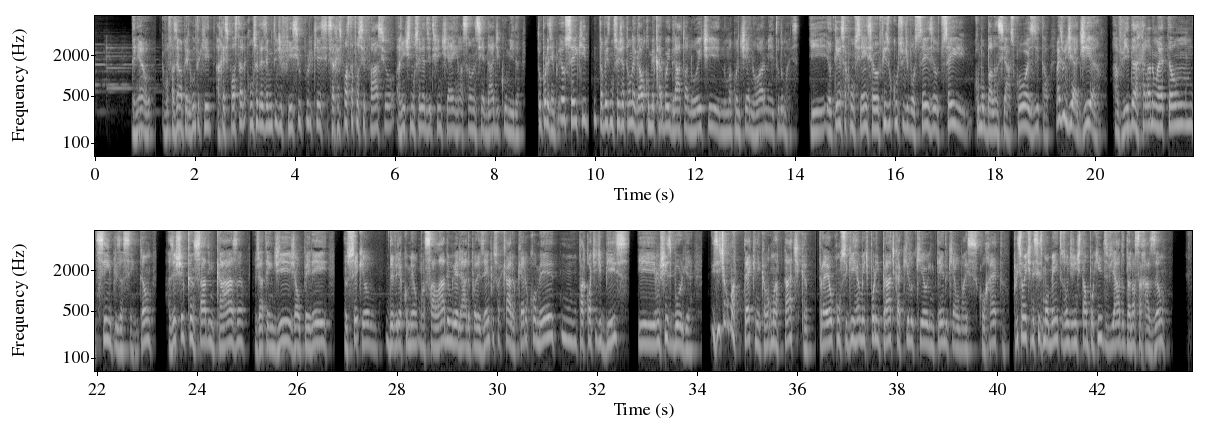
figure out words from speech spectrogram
Daniel, eu vou fazer uma pergunta que a resposta com certeza é muito difícil, porque se a resposta fosse fácil, a gente não seria do jeito que a gente é em relação à ansiedade e comida. Então, por exemplo, eu sei que talvez não seja tão legal comer carboidrato à noite numa quantia enorme e tudo mais. E eu tenho essa consciência, eu fiz o curso de vocês, eu sei como balancear as coisas e tal. Mas o dia a dia, a vida, ela não é tão simples assim. Então, às vezes eu chego cansado em casa, eu já atendi, já operei, eu sei que eu deveria comer uma salada e um grelhado, por exemplo, só que, cara, eu quero comer um pacote de bis e um cheeseburger. Existe alguma técnica, alguma tática para eu conseguir realmente pôr em prática aquilo que eu entendo que é o mais correto? Principalmente nesses momentos onde a gente está um pouquinho desviado da nossa razão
